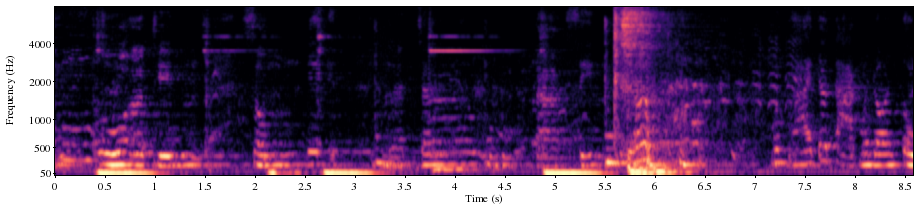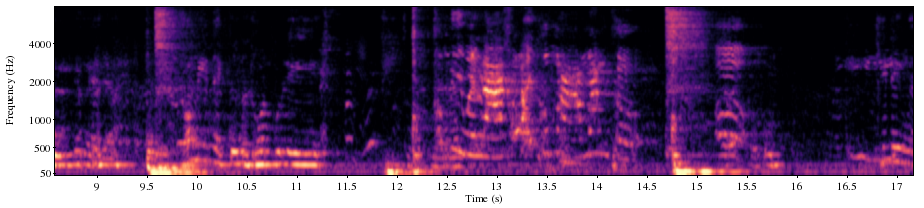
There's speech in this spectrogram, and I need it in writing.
ทั่วถิ่นสมเด็จพระเจ้าตากสินมึงพายเจ้าตากมาดอนตูมได้ไงเนี่ยเขามีแต่กรุงธนบุรี เขามีเวลาเขาให้เขามามั่งเถอะ คิดได้ไง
